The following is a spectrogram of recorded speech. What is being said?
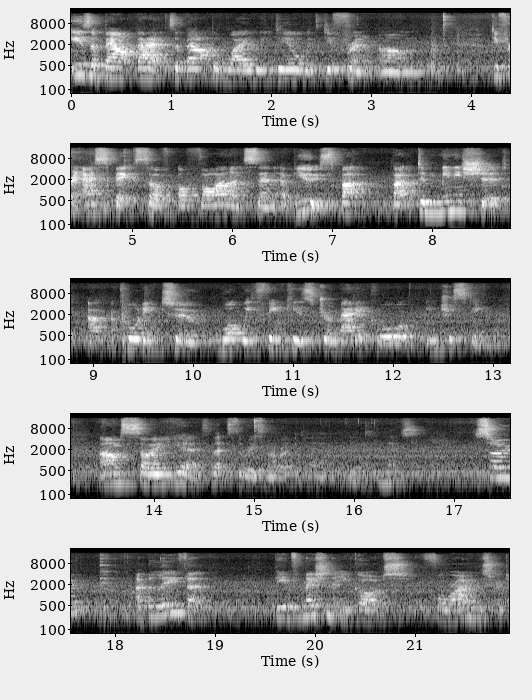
is about that. It's about the way we deal with different um, different aspects of, of violence and abuse, but but diminish it uh, according to what we think is dramatic or interesting. Um, so yeah, so that's the reason I wrote. Next. So, I believe that the information that you got for writing the script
